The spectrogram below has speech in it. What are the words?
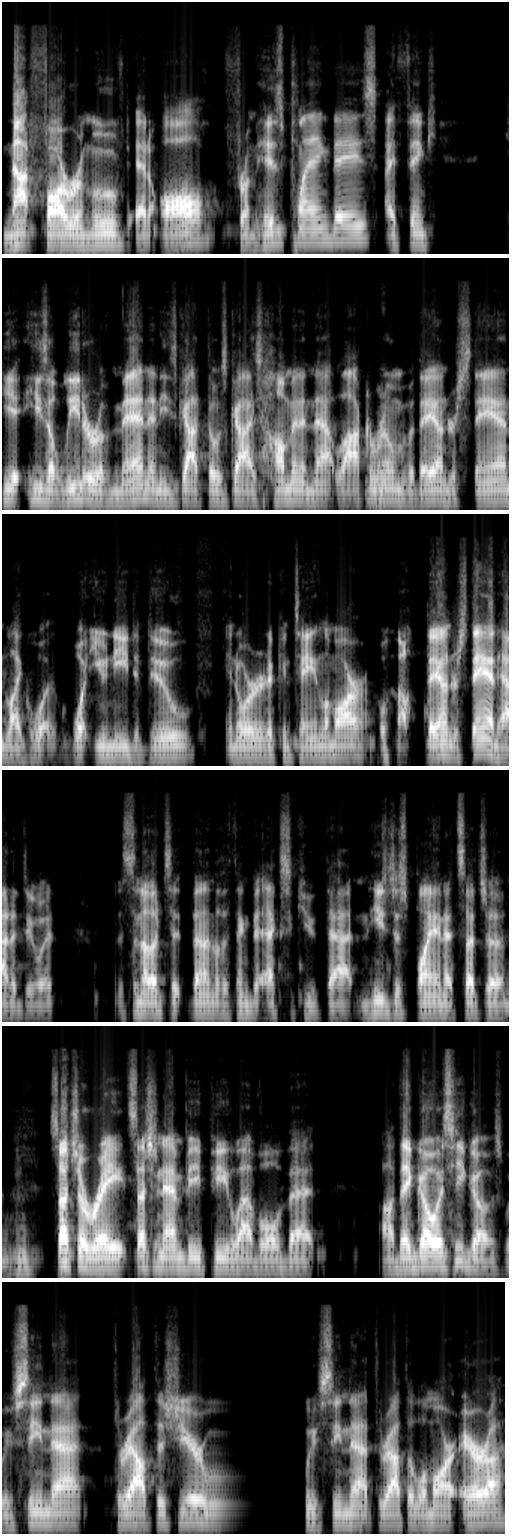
not far removed at all from his playing days, I think he he's a leader of men and he's got those guys humming in that locker room, but they understand like what what you need to do in order to contain Lamar. Well, they understand how to do it. It's another t- another thing to execute that, and he's just playing at such a mm-hmm. such a rate, such an MVP level that uh, they go as he goes. We've seen that throughout this year. We've seen that throughout the Lamar era,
